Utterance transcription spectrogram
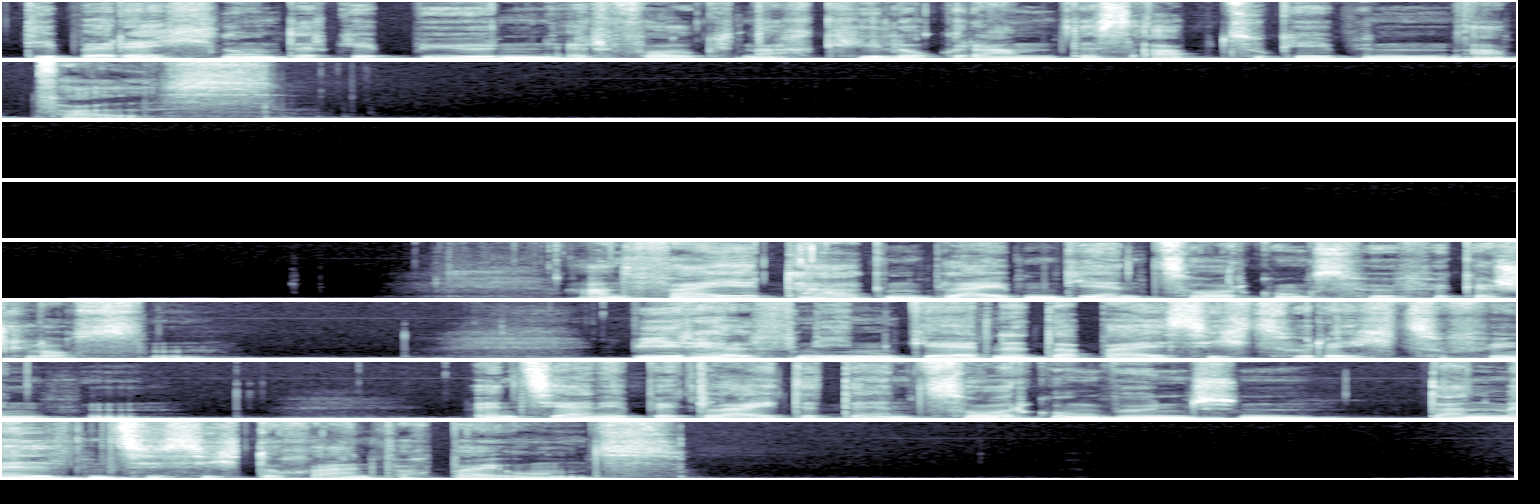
Die Berechnung der Gebühren erfolgt nach Kilogramm des abzugebenden Abfalls. An Feiertagen bleiben die Entsorgungshöfe geschlossen. Wir helfen Ihnen gerne dabei, sich zurechtzufinden. Wenn Sie eine begleitete Entsorgung wünschen, dann melden Sie sich doch einfach bei uns.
